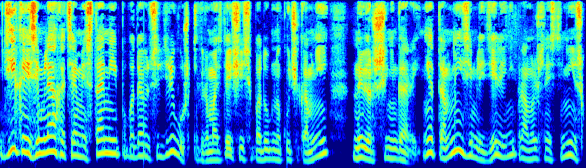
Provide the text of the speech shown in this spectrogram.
дикая земля, хотя местами и попадаются деревушки, громоздящиеся подобно куче камней на вершине горы. Нет там ни земледелия, ни промышленности, ни искусства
